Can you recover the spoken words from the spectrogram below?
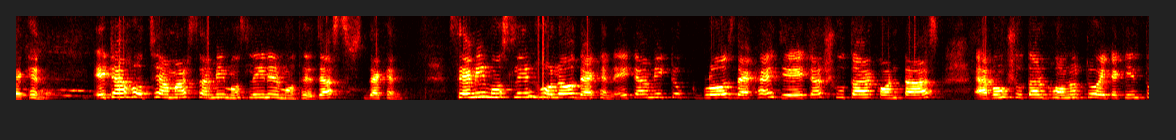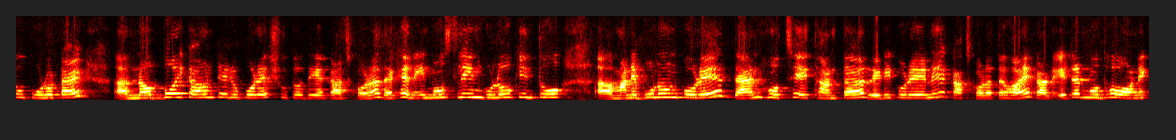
দেখেন, এটা হচ্ছে আমার স্বামী মসলিনের মধ্যে। জাস্ট দেখেন সেমি মসলিন হলো দেখেন, এটা আমি একটু ক্লোজ দেখাই যে এটা সুতার কন্ট্রাস্ট এবং সুতার ঘনত্ব, এটা কিন্তু পুরোটাই নব্বই কাউন্টের উপরে সুতো দিয়ে কাজ করা। দেখেন, এই মসলিনগুলো কিন্তু মানে বুনন করে দেন হচ্ছে এই থানটা রেডি করে এনে কাজ করাতে হয়। কারণ এটার মধ্যেও অনেক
